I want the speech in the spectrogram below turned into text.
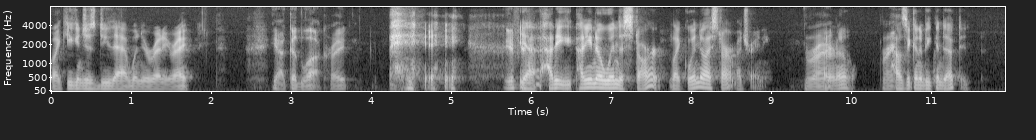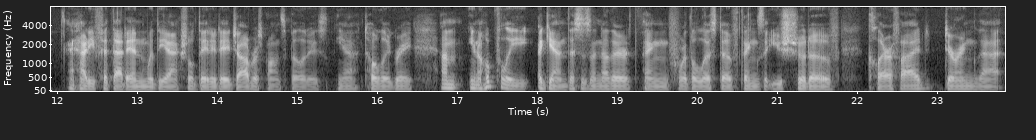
Like you can just do that when you're ready, right? Yeah, good luck, right? If yeah, how do you how do you know when to start? Like when do I start my training? Right. I don't know. Right. How's it going to be conducted? And how do you fit that in with the actual day to day job responsibilities? Yeah, totally agree. Um, you know, hopefully, again, this is another thing for the list of things that you should have clarified during that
